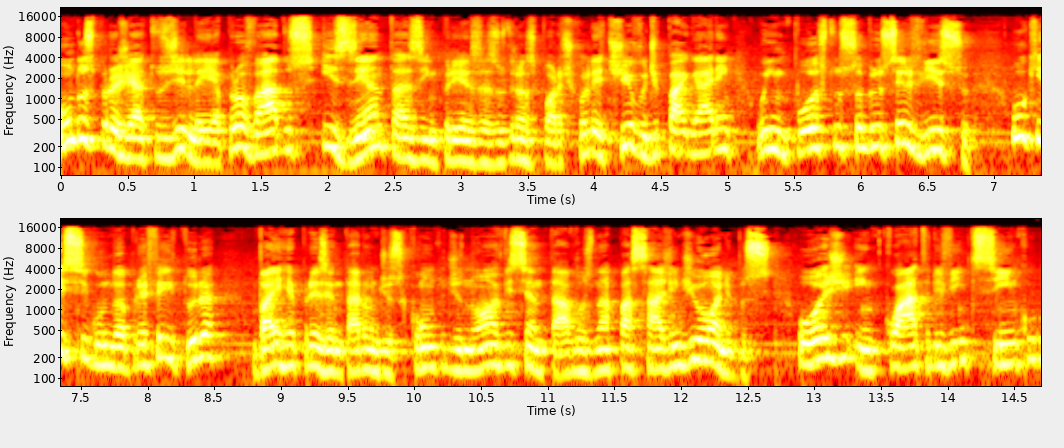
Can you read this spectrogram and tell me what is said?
Um dos projetos de lei aprovados isenta as empresas do transporte coletivo de pagarem o imposto sobre o serviço, o que, segundo a prefeitura, vai representar um desconto de 9 centavos na passagem de ônibus, hoje em R$ 4,25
